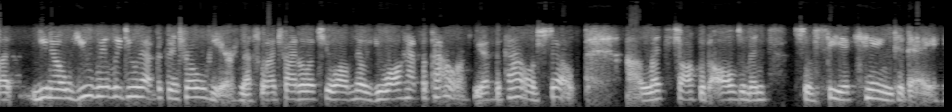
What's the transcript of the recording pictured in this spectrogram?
But, you know, you really do have the control here. And that's what I try to let you all know. You all have the power. You have the power. So uh, let's talk with Alderman Sophia King today.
